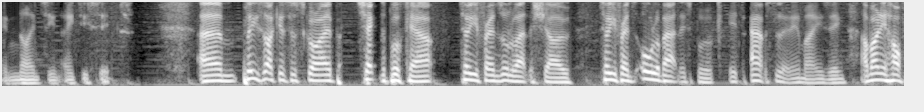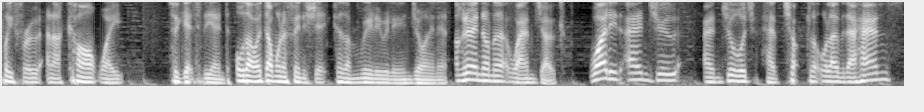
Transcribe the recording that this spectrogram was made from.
in 1986. Um, please like and subscribe. Check the book out. Tell your friends all about the show. Tell your friends all about this book. It's absolutely amazing. I'm only halfway through and I can't wait to get to the end. Although I don't want to finish it because I'm really, really enjoying it. I'm going to end on a wham joke. Why did Andrew and George have chocolate all over their hands?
